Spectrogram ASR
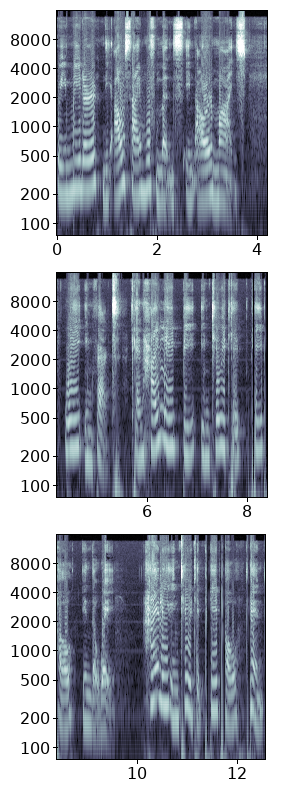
we mirror the outside movements in our minds. We, in fact, can highly be intuitive people in the way. Highly intuitive people tend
